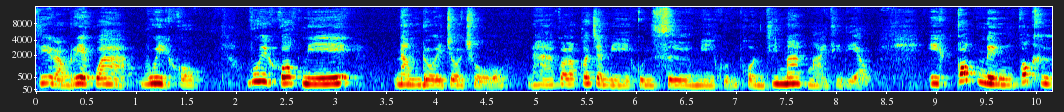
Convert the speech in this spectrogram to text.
ที่เราเรียกว่าวุ้ยก๊กวุ้ยก๊กนี้ นำโดยโจโฉนะคะก็แล้วก็จะมีกุนซือมีขุนพลที่มากมายทีเดียว อีกก๊กหนึ่งก็คือ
